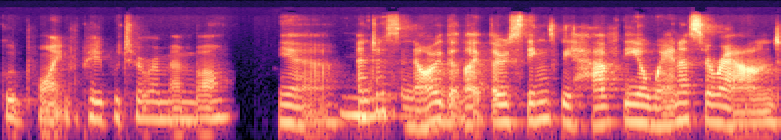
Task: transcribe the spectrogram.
good point for people to remember yeah mm. and just know that like those things we have the awareness around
